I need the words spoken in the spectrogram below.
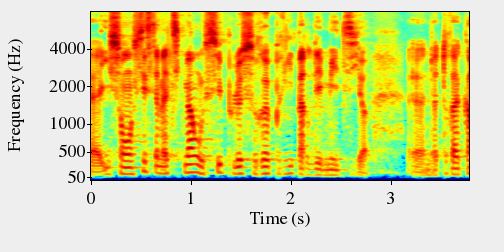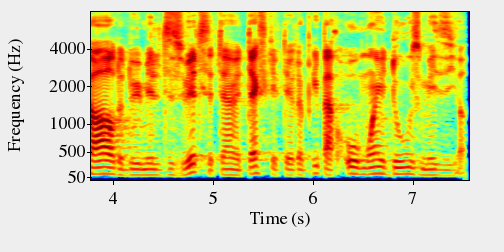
Euh, ils sont systématiquement aussi plus repris par des médias. Euh, notre record de 2018, c'était un texte qui a été repris par au moins 12 médias.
